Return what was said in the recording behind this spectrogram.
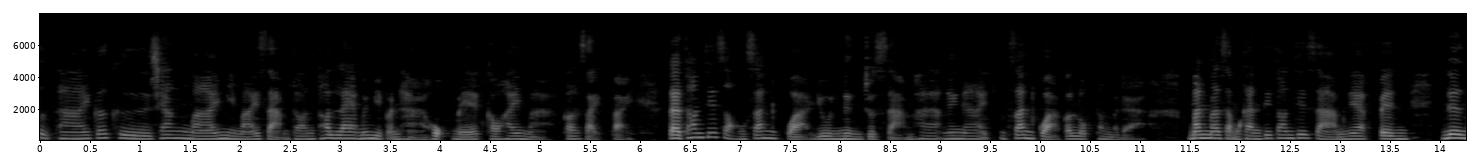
สุดท้ายก็คือช่างไม้มีไม้ 3 ท่อน ท่อนแรกไม่มีปัญหา 6 เมตรเขาให้มาก็ใส่ไป แต่ท่อนที่ 2 สั้นกว่าอยู่ 1.35 ง่ายๆ สั้นกว่าก็ลบธรรมดา มันมาสำคัญที่ท่อนที่3เนี่ยเป็น1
